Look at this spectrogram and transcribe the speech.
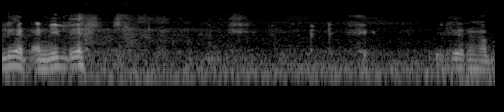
เลือดอันนี้เลือดเลือดนะครับ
